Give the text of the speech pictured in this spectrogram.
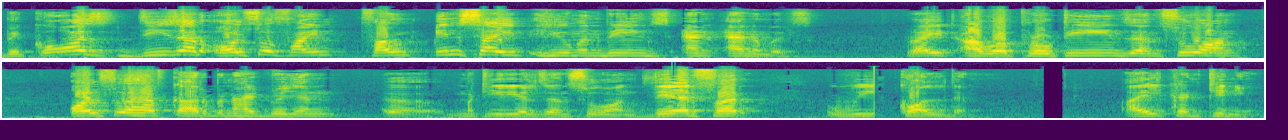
because these are also find, found inside human beings and animals, right? Our proteins and so on also have carbon, hydrogen uh, materials and so on. Therefore, we call them. I'll continue.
